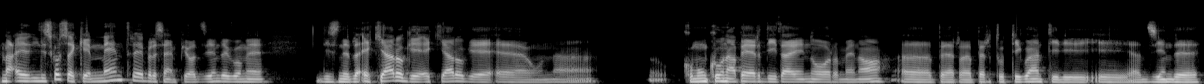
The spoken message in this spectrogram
Ma eh, il discorso è che mentre, per esempio, aziende come Disney Plus, è chiaro che è, chiaro che è una, comunque una perdita enorme no? uh, per, per, tutti quanti di, di aziende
